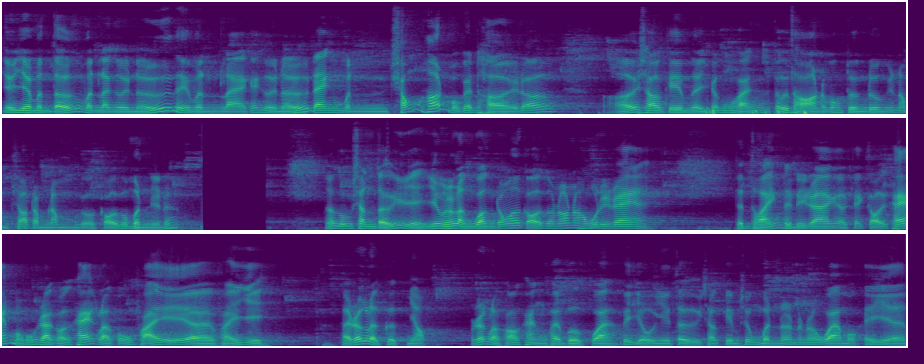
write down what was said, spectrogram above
Như giờ mình tưởng mình là người nữ thì mình là cái người nữ đang mình sống hết một cái thời đó. Ở sau kim thì chắc cũng khoảng tuổi thọ nó cũng tương đương với năm, sáu trăm năm của cõi của mình vậy đó. Nó cũng sanh tử như vậy, nhưng mà nó lần quần trong cái cõi của nó nó không có đi ra thỉnh thoảng thì đi ra cái cõi khác, mà muốn ra cõi khác là cũng phải ờ, phải gì? Phải rất là cực nhọc, rất là khó khăn phải vượt qua. Ví dụ như từ sao kim xuống mình nó nó qua một cái ờ,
